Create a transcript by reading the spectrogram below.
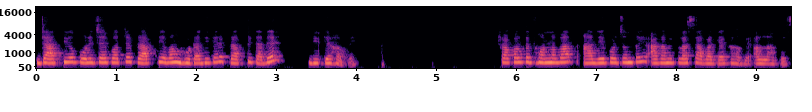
জাতীয় পরিচয়পত্রের প্রাপ্তি এবং ভোটাধিকারের প্রাপ্তি তাদের দিতে হবে। সকলকে ধন্যবাদ। আজ এ পর্যন্তই। আগামী ক্লাসে আবার দেখা হবে। আল্লাহ হাফেজ।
